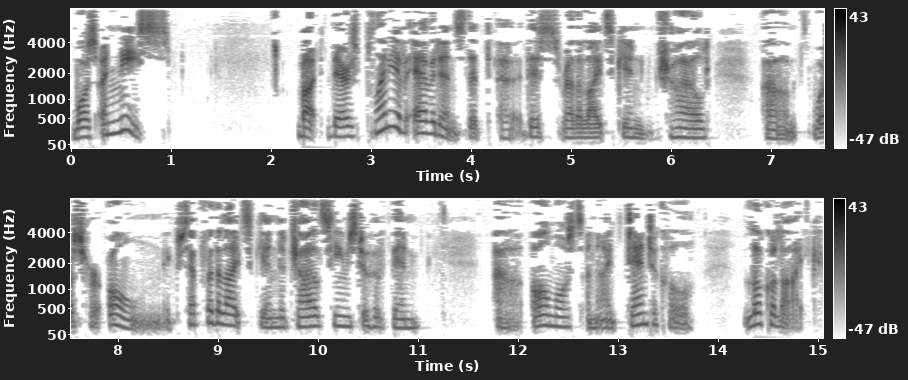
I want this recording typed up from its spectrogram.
was a niece. But there's plenty of evidence that uh, this rather light-skinned child um, was her own. Except for the light skin, the child seems to have been uh, almost an identical look-alike.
